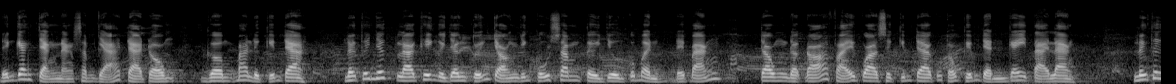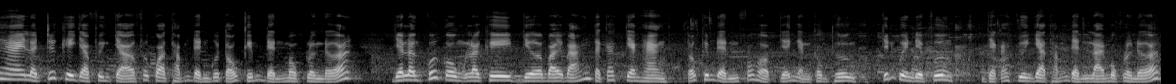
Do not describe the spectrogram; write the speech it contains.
để ngăn chặn nạn sâm giả trà trộn, gồm 3 lượt kiểm tra. Lần thứ nhất là khi người dân tuyển chọn những củ sâm từ vườn của mình để bán. Trong đợt đó phải qua sự kiểm tra của tổ kiểm định ngay tại làng. Lần thứ hai là trước khi vào phiên chợ phải qua thẩm định của tổ kiểm định một lần nữa. Và lần cuối cùng là khi vừa bày bán tại các gian hàng, tổ kiểm định phối hợp với ngành công thương, chính quyền địa phương và các chuyên gia thẩm định lại một lần nữa.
